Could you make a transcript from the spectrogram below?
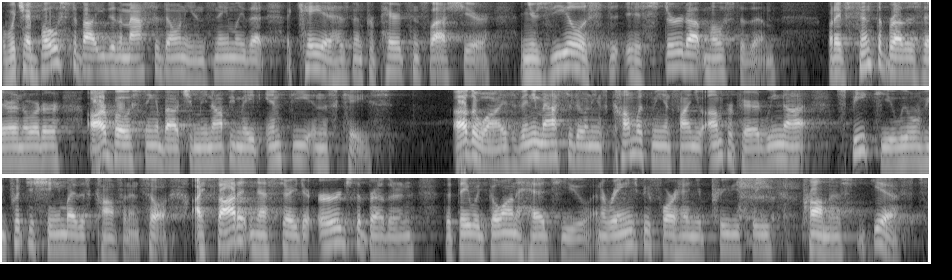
of which I boast about you to the Macedonians, namely that Achaia has been prepared since last year, and your zeal has, st- has stirred up most of them. But I've sent the brothers there in order our boasting about you may not be made empty in this case. Otherwise, if any Macedonians come with me and find you unprepared, we not speak to you, we will be put to shame by this confidence. So I thought it necessary to urge the brethren that they would go on ahead to you and arrange beforehand your previously promised gift.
